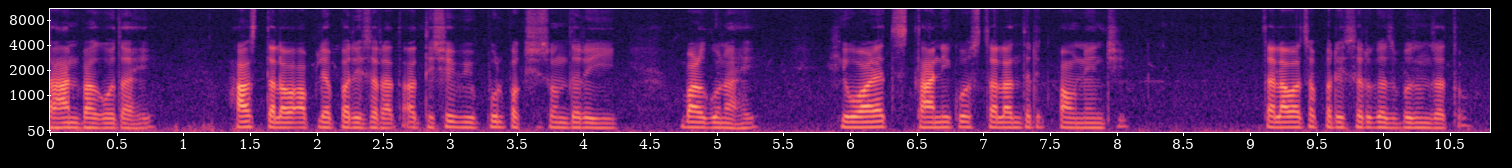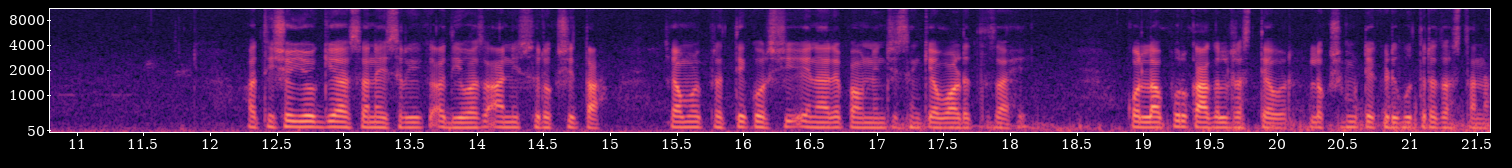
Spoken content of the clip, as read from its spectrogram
तहान भागवत आहे. हाच तलाव आपल्या परिसरात अतिशय विपुल पक्षी सौंदर्यही बाळगून आहे. हिवाळ्यात स्थानिक व स्थलांतरित पाहुण्यांची तलावाचा परिसर गजबजून जातो. अतिशय योग्य असा नैसर्गिक अधिवास आणि सुरक्षितता यामुळे प्रत्येक वर्षी येणाऱ्या पाहुण्यांची संख्या वाढतच आहे. कोल्हापूर कागल रस्त्यावर लक्ष्मी टेकडी उतरत असताना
